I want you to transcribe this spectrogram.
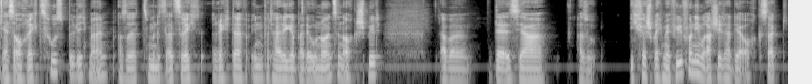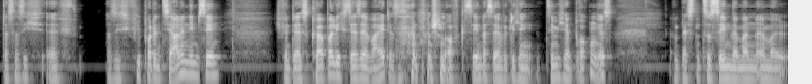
Er ist auch Rechtsfuß, bilde ich mir ein. Also er hat zumindest als recht, rechter Innenverteidiger bei der U19 auch gespielt. Aber der ist ja, also ich verspreche mir viel von ihm. Rashid hat ja auch gesagt, dass er sich, äh, dass ich viel Potenzial in ihm sehen. Ich finde, der ist körperlich sehr, sehr weit. Das hat man schon oft gesehen, dass er wirklich ein ziemlicher Brocken ist. Am besten zu sehen, wenn man äh, mal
